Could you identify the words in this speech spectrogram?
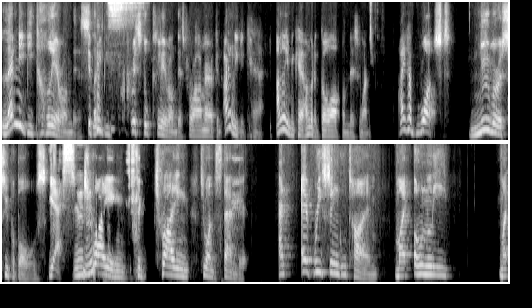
let me be clear on this. Let me be crystal clear on this for our American. I don't even care. I don't even care. I'm going to go off on this one. I have watched numerous Super Bowls Yes, Mhm. trying to trying to understand it, and every single time, my only my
